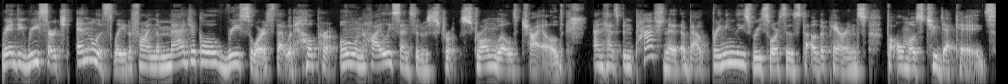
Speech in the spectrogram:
Randi researched endlessly to find the magical resource that would help her own highly sensitive, strong willed child and has been passionate about bringing these resources to other parents for almost two decades.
